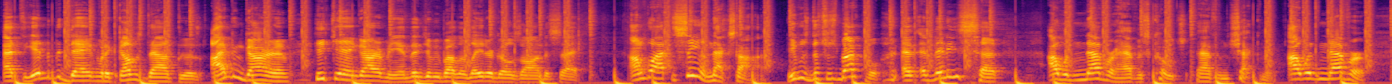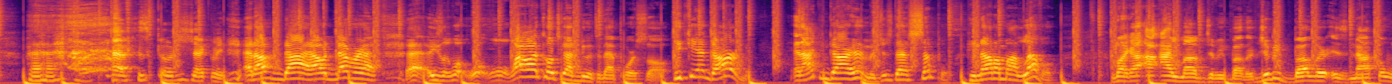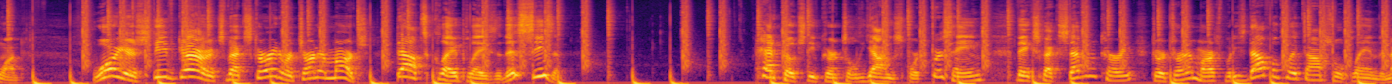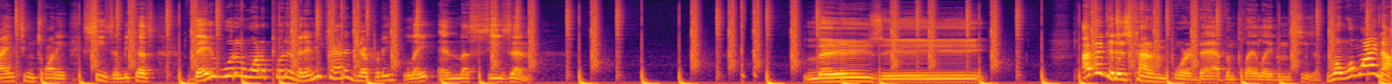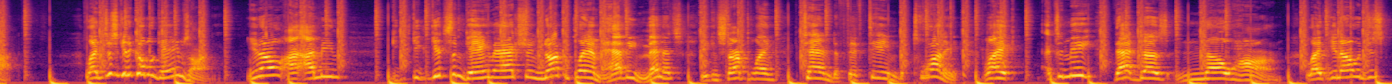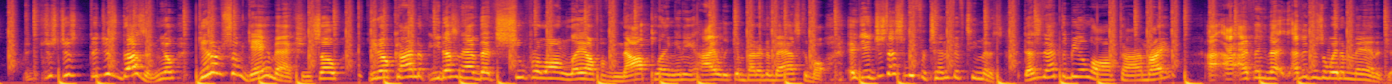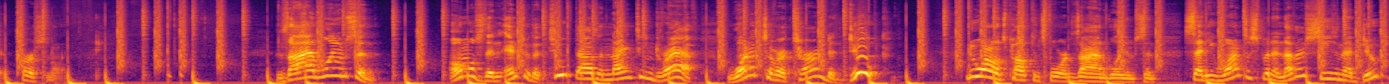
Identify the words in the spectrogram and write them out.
At the end of the day, when it comes down to it, I can guard him, he can't guard me. And then Jimmy Butler later goes on to say, I'm glad to see him next time. He was disrespectful. And, and then he said, I would never have his coach have him check me. I would never have his coach check me. And I'm dying. I would never have. uh, he's like, why my coach got to do it to that poor soul? He can't guard me. And I can guard him. It's just that simple. He's not on my level. Like, I, I, love Jimmy Butler. Jimmy Butler is not the one. Warriors, Steve Kerr expects Curry to return in March. Doubts Klay plays this season. Head coach Steve Kerr told Yahoo Sports Chris Haynes they expect Stephen Curry to return in March, but he's doubtful Klay Thompson will play in the 1920 season because they wouldn't want to put him in any kind of jeopardy late in the season. Lazy. I think it is kind of important to have them play late in the season. Well, well why not? Like, just get a couple games on. You know, I, I mean, g- get some game action. You don't have to play them heavy minutes. You can start playing 10 to 15 to 20. Like, to me, that does no harm. Like, you know, just, it just, just, it just doesn't. You know, get him some game action. So, you know, kind of, he doesn't have that super long layoff of not playing any highly competitive basketball. It, it just has to be for 10 15 minutes. Doesn't have to be a long time, right? I, I, think that, I think there's a way to manage it, personally. Zion Williamson almost didn't enter the 2019 draft, wanted to return to Duke. New Orleans Pelicans forward Zion Williamson said he wanted to spend another season at Duke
